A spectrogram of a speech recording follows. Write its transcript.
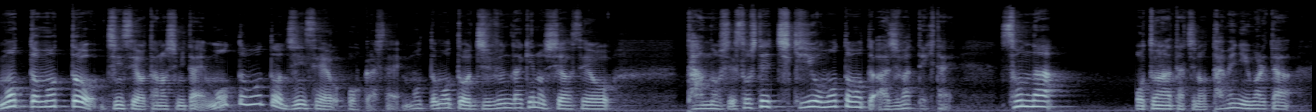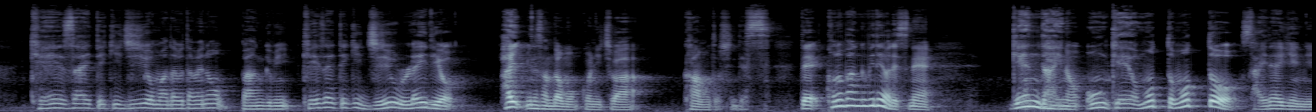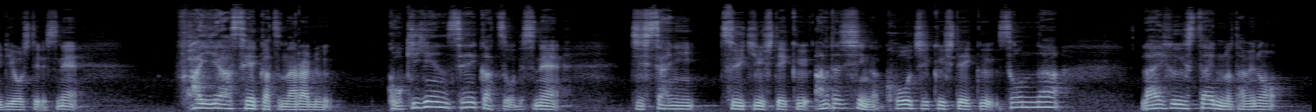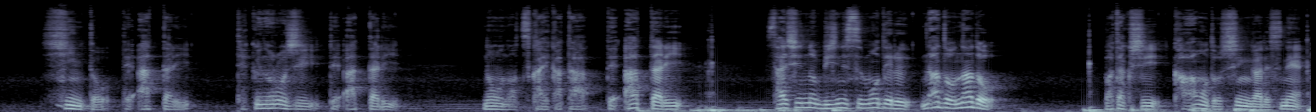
もっともっと人生を楽しみたい。もっともっと人生を謳歌したい。もっともっと自分だけの幸せを堪能してそして地球をもっともっと味わっていきたい。そんな大人たちのために生まれた経済的自由を学ぶための番組経済的自由レディオ。はい皆さんどうもこんにちは。川本慎です。でこの番組ではですね現代の恩恵をもっともっと最大限に利用してですねファイヤー生活ならぬご機嫌生活をですね実際に追求していくあなた自身が構築していくそんなライフスタイルのためのヒントであったりテクノロジーであったり脳の使い方であったり最新のビジネスモデルなどなど私川本慎がですね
